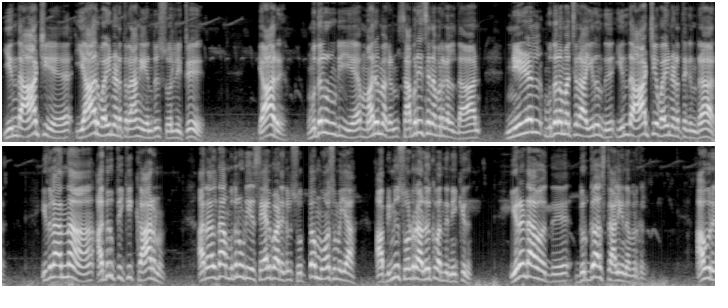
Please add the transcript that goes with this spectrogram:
இந்த ஆட்சியை யார் வழி நடத்துகிறாங்க என்று சொல்லிட்டு. யார்? முதல்வருடைய மருமகன் சபரீசன் அவர்கள்தான் நிழல் முதலமைச்சராக இருந்து இந்த ஆட்சியை வழி நடத்துகின்றார். இதெல்லாம் தான் அதிருப்திக்கு காரணம். அதனால்தான் முதல்வருடைய செயல்பாடுகள் சுத்தம் மோசமையா அப்படின்னு சொல்கிற அளவுக்கு வந்து நிற்குது இரண்டாவது துர்கா ஸ்டாலின் அவர்கள். அவர்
